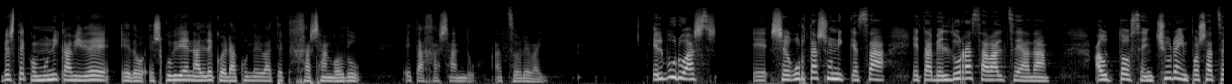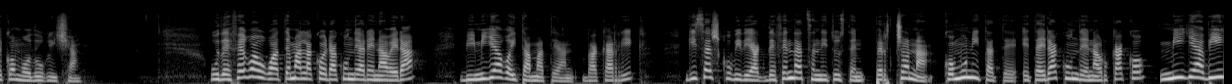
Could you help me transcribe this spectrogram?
beste komunikabide edo eskubideen aldeko erakunde batek jasango du, eta jasandu, atzore bai. Elburuaz, e, segurtasunik eza eta beldurra zabaltzea da, auto zentsura inposatzeko modu gisa. Udefego hau Guatemalako erakundearen abera, 2008 matean bakarrik, giza eskubideak defendatzen dituzten pertsona, komunitate eta erakundeen aurkako mila bi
